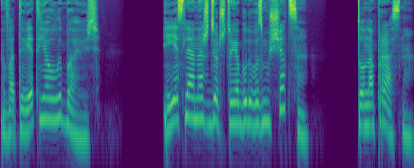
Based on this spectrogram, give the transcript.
В ответ я улыбаюсь. Если она ждет, что я буду возмущаться, то напрасно.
